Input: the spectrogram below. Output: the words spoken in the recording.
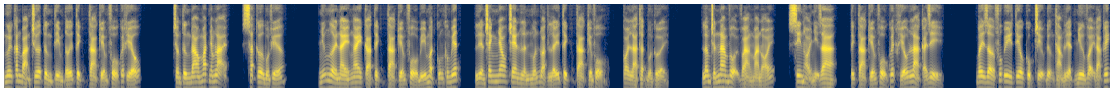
ngươi căn bản chưa từng tìm tới tịch tà kiếm phổ quyết khiếu trầm từng đao mắt nhắm lại, sát cơ bốn phía. Những người này ngay cả tịch tà kiếm phổ bí mật cũng không biết, liền tranh nhau chen lấn muốn đoạt lấy tịch tà kiếm phổ, coi là thật buồn cười. Lâm trấn nam vội vàng mà nói, xin hỏi nhị ra tịch tà kiếm phổ quyết khiếu là cái gì? Bây giờ phúc uy tiêu cục chịu đựng thảm liệt như vậy đã kích,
